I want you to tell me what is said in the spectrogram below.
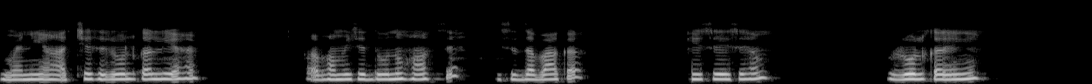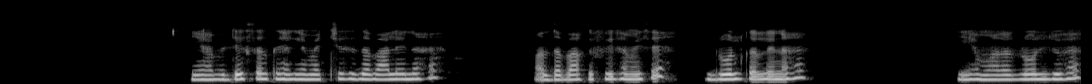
मैंने यहाँ अच्छे से रोल कर लिया है। अब हम इसे दोनों हाथ से इसे दबाकर फिर से इसे हम रोल करेंगे। यहाँ पे देख सकते हैं कि हमें अच्छे से दबा लेना है और दबा के फिर हम इसे रोल कर लेना है। ये हमारा रोल जो है,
